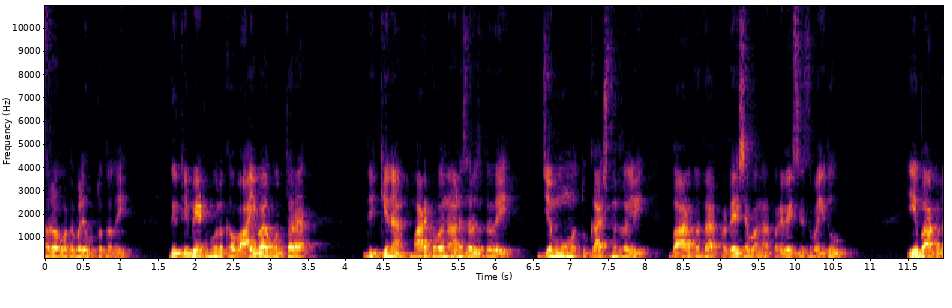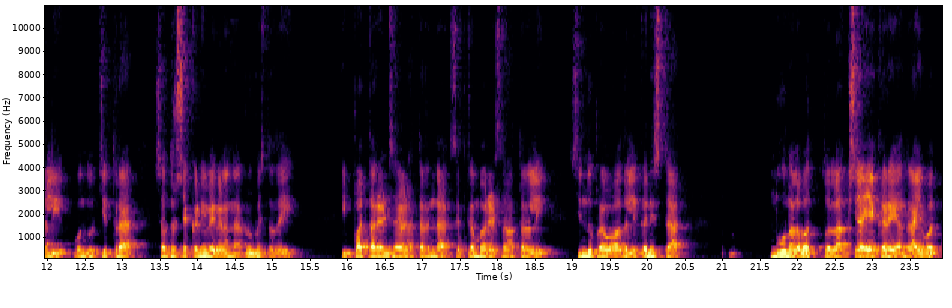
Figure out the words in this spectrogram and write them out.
ಸರೋವರದ ಬಳಿ ಹುಟ್ಟುತ್ತದೆ. ಇದು ಟಿಬೆಟ್ ಮೂಲಕ ವಾಯುವ್ಯ ಉತ್ತರ ದಿಕ್ಕಿನ ಮಾರ್ಗವನ್ನು ಅನುಸರಿಸುತ್ತದೆ. ಜಮ್ಮು ಮತ್ತು ಕಾಶ್ಮೀರದಲ್ಲಿ ಭಾರತದ ಪ್ರದೇಶವನ್ನು ಪ್ರವೇಶಿಸುವ ಇದು ಈ ಭಾಗದಲ್ಲಿ ಒಂದು ಚಿತ್ರ ಸದೃಶ ಕಣಿವೆಗಳನ್ನು ರೂಪಿಸುತ್ತದೆ ಇಪ್ಪತ್ತಾರು ಎರಡು ಸಾವಿರದ ಹತ್ತರಿಂದ ಸೆಪ್ಟೆಂಬರ್ ಎರಡು ಸಾವಿರದ ಹತ್ತರಲ್ಲಿ ಸಿಂಧು ಪ್ರವಾಹದಲ್ಲಿ ಕನಿಷ್ಠ ನೂರ ನಲವತ್ತು ಲಕ್ಷ ಎಕರೆ ಅಂದರೆ ಐವತ್ತು,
